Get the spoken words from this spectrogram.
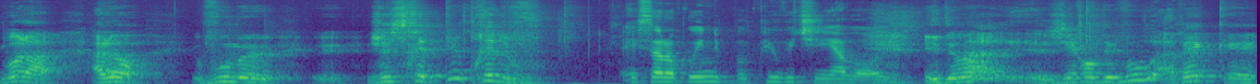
Voilà. Alors, vous me, euh, je serai plus près de vous. E sarò quindi più vicini a voi. Et demain, j'ai rendez-vous avec euh,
